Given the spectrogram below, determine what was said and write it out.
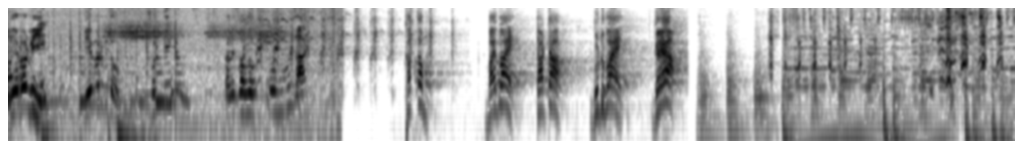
বিয়ে করবি? বিয়ে করবি তো সত্যি? তাহলে চলো খতম। Bye bye tata good bye গয়া।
